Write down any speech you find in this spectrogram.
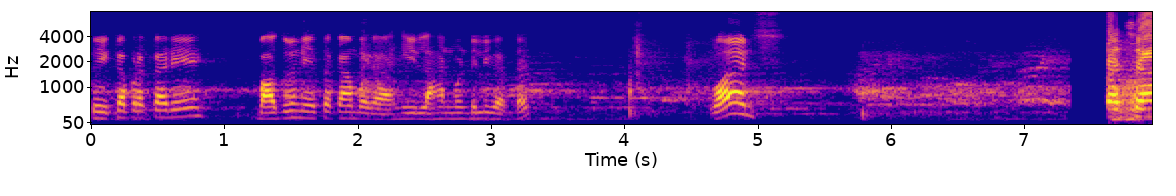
तो एका प्रकारे बाजूला न्यायचं काम बघा. ही लहान मंडळी करतात. वंश! त्याच्या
